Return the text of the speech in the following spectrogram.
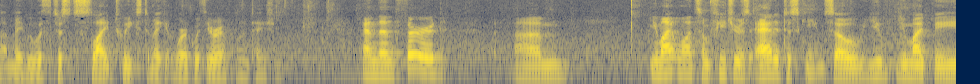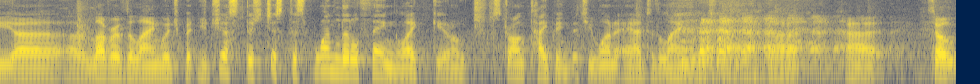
uh, maybe with just slight tweaks to make it work with your implementation. And then third, um, you might want some features added to Scheme. So you, you might be uh, a lover of the language, but you just there's just this one little thing like you know strong typing that you want to add to the language. uh, uh, so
